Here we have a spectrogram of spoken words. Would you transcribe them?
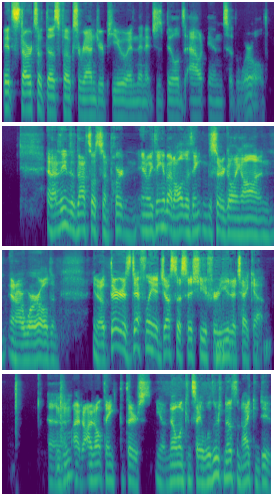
It starts with those folks around your pew, and then it just builds out into the world. And I think that that's what's important. And we think about all the things that are going on in our world, and you know, there is definitely a justice issue for you to take up. Um, mm-hmm. I, I, don't think that there's, you know, no one can say, well, there's nothing I can do.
